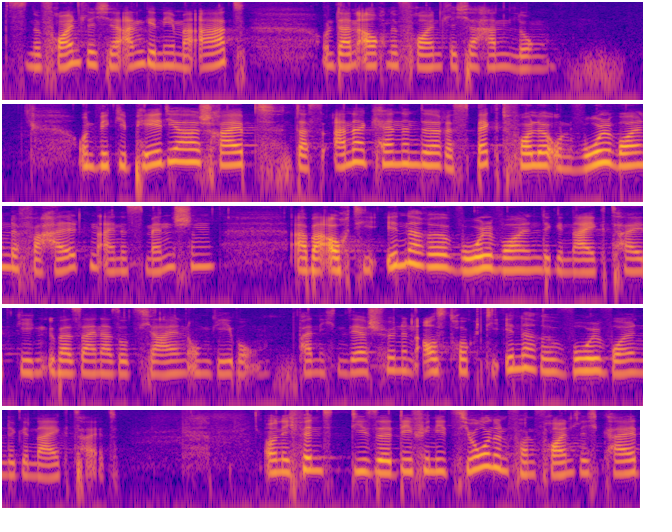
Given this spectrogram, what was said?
das ist eine freundliche, angenehme Art und dann auch eine freundliche Handlung. Und Wikipedia schreibt, das anerkennende, respektvolle und wohlwollende Verhalten eines Menschen aber auch die innere wohlwollende Geneigtheit gegenüber seiner sozialen Umgebung. Fand ich einen sehr schönen Ausdruck, die innere wohlwollende Geneigtheit. Und ich finde, diese Definitionen von Freundlichkeit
